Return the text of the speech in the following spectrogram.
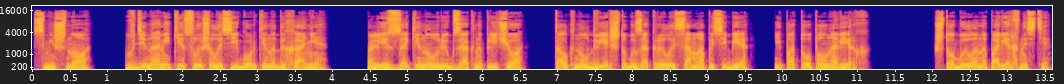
Смешно. В динамике слышалось Егоркино дыхание. Лис закинул рюкзак на плечо, толкнул дверь, чтобы закрылась сама по себе, и потопал наверх. Что было на поверхности?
